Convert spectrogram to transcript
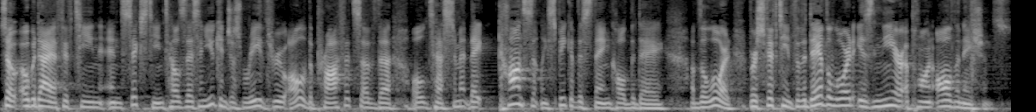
So, Obadiah 15 and 16 tells this, and you can just read through all of the prophets of the Old Testament. They constantly speak of this thing called the day of the Lord. Verse 15 For the day of the Lord is near upon all the nations.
